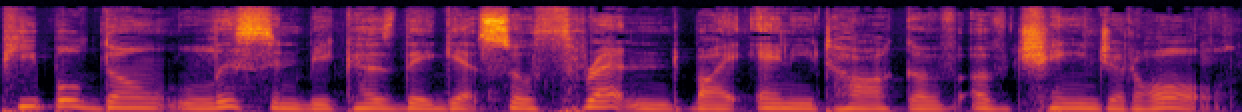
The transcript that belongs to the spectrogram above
people don't listen because they get so threatened by any talk of, of change at all.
